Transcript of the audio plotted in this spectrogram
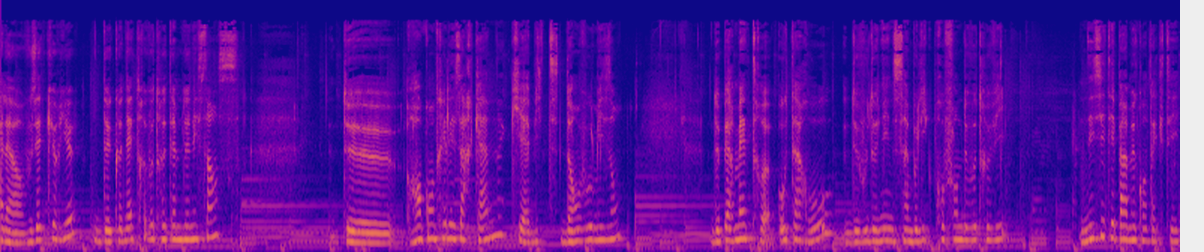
Alors, vous êtes curieux de connaître votre thème de naissance? De rencontrer les arcanes qui habitent dans vos maisons? De permettre au tarot de vous donner une symbolique profonde de votre vie? N'hésitez pas à me contacter.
